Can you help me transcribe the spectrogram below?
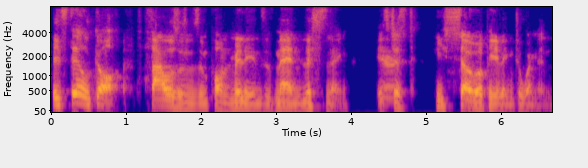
he's still got thousands upon millions of men listening. It's Yeah. just he's so appealing to women.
